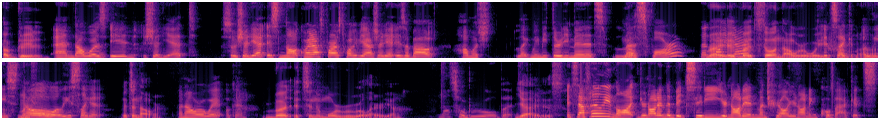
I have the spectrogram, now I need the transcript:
upgraded. and that was in Joliette. So Joliette is not quite as far as Trois-Rivières. Joliette is about how much, like maybe thirty minutes less far than Right, it, but it's still an hour away. it's like from, at uh, least Montreal. no, at least like a, It's an hour, an hour away. Okay, but it's in a more rural area. Not so rural, but Yeah, it is. it's definitely not. You're not in the big city. You're not in Montreal. You're not in Quebec. It's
